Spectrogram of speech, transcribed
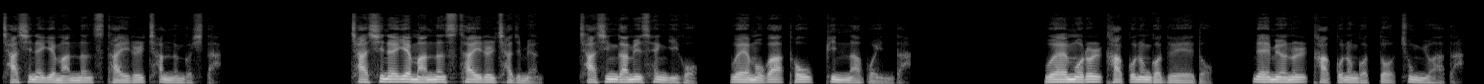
자신에게 맞는 스타일을 찾는 것이다. 자신에게 맞는 스타일을 찾으면 자신감이 생기고 외모가 더욱 빛나 보인다. 외모를 가꾸는 것 외에도 내면을 가꾸는 것도 중요하다.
